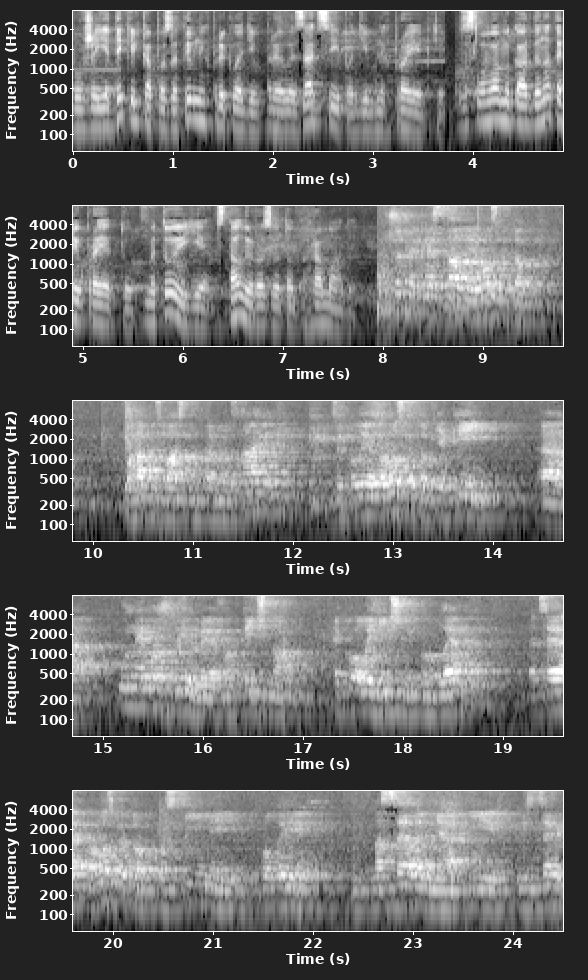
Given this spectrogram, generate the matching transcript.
бо вже є декілька позитивних прикладів реалізації подібних проєктів. За словами координаторів проєкту, метою є сталий розвиток громади. Що таке сталий розвиток? Багато з вас, напевно, знають. Це коли розвиток, який е, унеможливлює фактично екологічні проблеми. Це розвиток постійний, коли населення і місцеві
